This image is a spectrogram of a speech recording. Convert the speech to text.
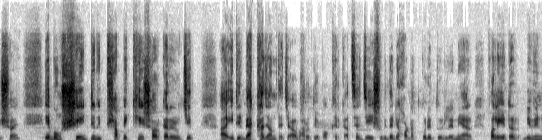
বিষয়। এবং সেইটির সাপেক্ষেই সরকারের উচিত এটির ব্যাখ্যা জানতে চাওয়া ভারতীয় পক্ষের কাছে যে এই সুবিধাটি হঠাৎ করে তুলে নেওয়ার ফলে এটার বিভিন্ন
